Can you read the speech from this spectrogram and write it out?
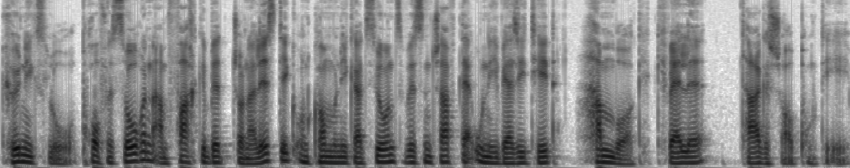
Königsloh, Professorin am Fachgebiet Journalistik und Kommunikationswissenschaft der Universität Hamburg. Quelle tagesschau.de.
